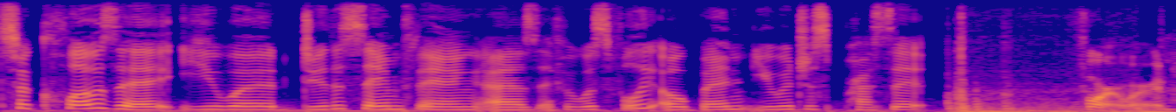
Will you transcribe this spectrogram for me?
To close it, you would do the same thing as if it was fully open. You would just press it forward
